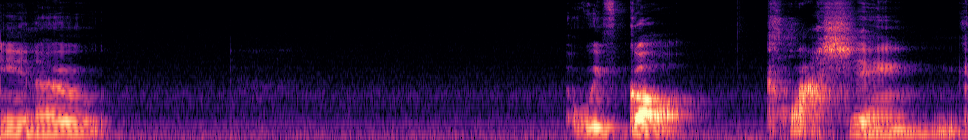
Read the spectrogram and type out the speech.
you know, we've got clashing,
